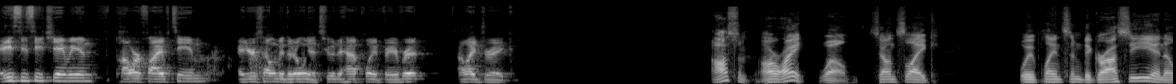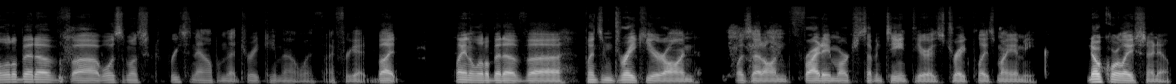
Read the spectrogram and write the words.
ACC champion, Power Five team, and you're telling me they're only a two and a half point favorite. I like Drake. Awesome. All right. Well, sounds like we'll be playing some Degrassi and a little bit of uh, what was the most recent album that Drake came out with? I forget, but playing a little bit of uh, playing some Drake here on was that on Friday, March 17th here as Drake plays Miami. No correlation, I know.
